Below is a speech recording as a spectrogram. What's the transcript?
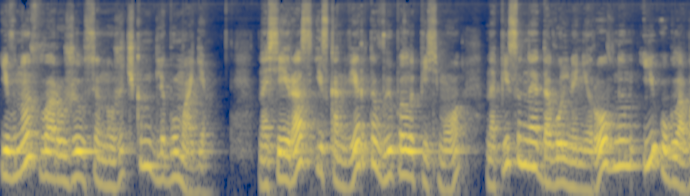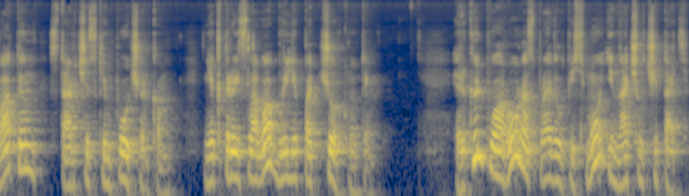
и вновь вооружился ножичком для бумаги. На сей раз из конверта выпало письмо, написанное довольно неровным и угловатым старческим почерком. Некоторые слова были подчеркнуты. Эркюль Пуаро расправил письмо и начал читать.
